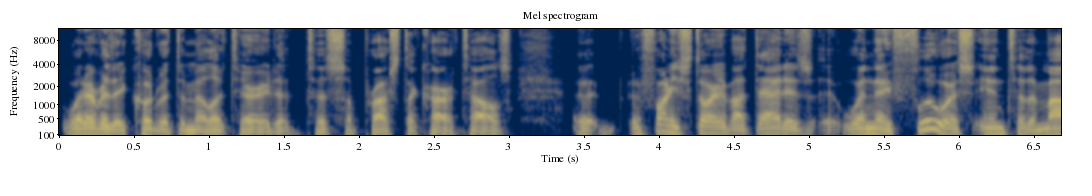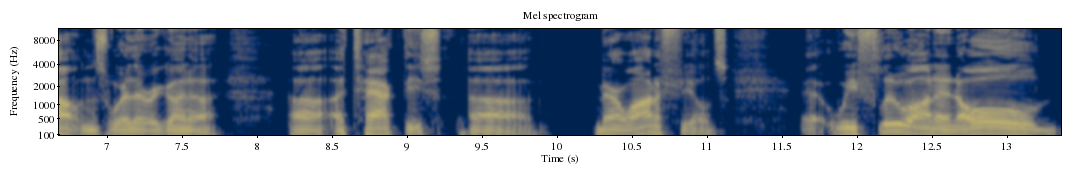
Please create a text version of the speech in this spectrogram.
whatever they could with the military to, to suppress the cartels. Uh, a funny story about that is uh, when they flew us into the mountains where they were going to uh, attack these uh, marijuana fields, uh, we flew on an old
